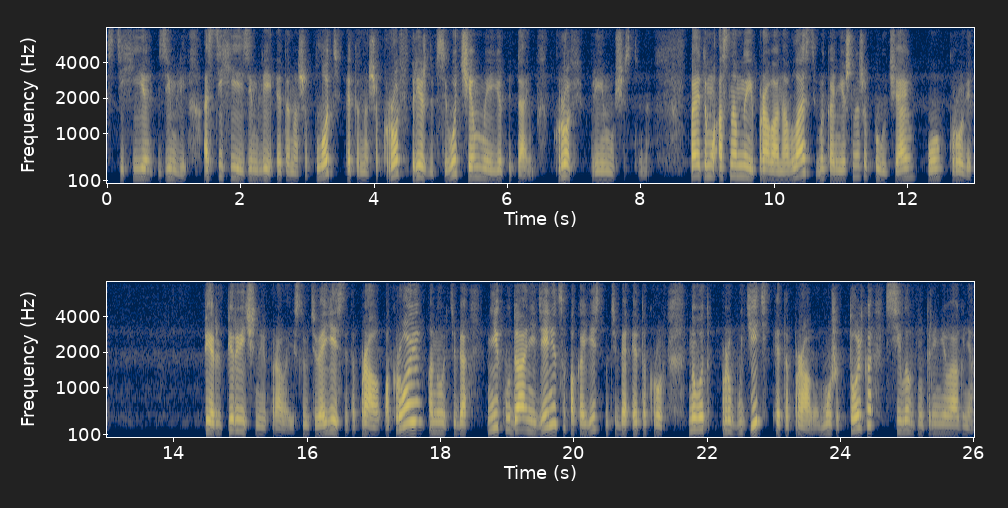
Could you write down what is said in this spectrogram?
стихия земли. А стихия земли это наша плоть, это наша кровь, прежде всего, чем мы ее питаем. Кровь преимущественно. Поэтому основные права на власть мы, конечно же, получаем по крови первичные права. Если у тебя есть это право по крови, оно у тебя никуда не денется, пока есть у тебя эта кровь. Но вот пробудить это право может только сила внутреннего огня.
